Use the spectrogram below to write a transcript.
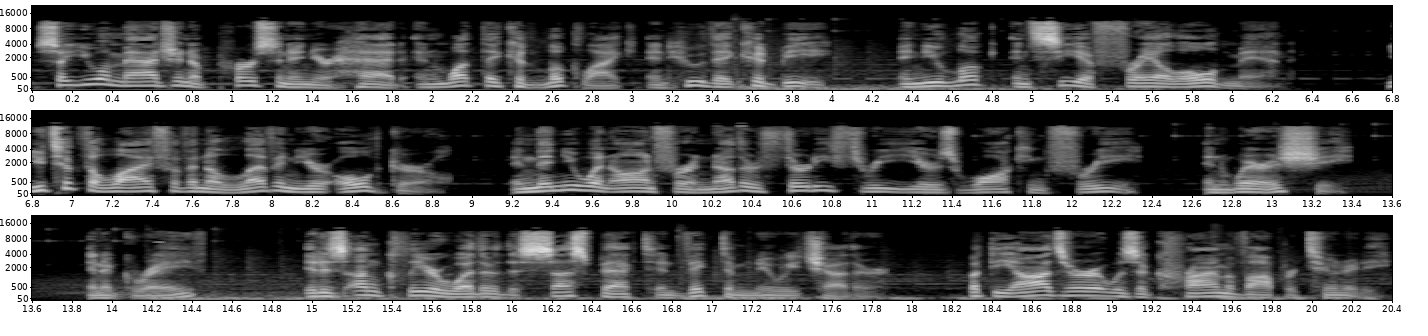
So you imagine a person in your head and what they could look like and who they could be, and you look and see a frail old man. You took the life of an 11-year-old girl, and then you went on for another 33 years walking free. And where is she? In a grave? It is unclear whether the suspect and victim knew each other, but the odds are it was a crime of opportunity.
